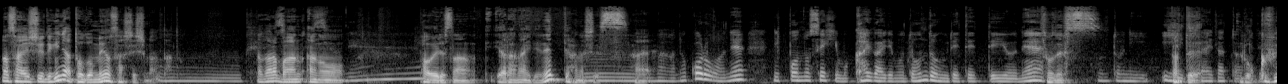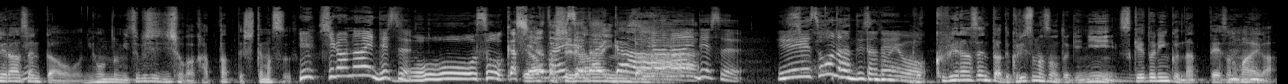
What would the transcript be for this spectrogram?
まあ、最終的にはとどめを刺してしまったと。だから、ね、あの、パウエルさんやらないでねって話です、はい。まあ、あの頃はね日本の製品も海外でもどんどん売れてっていうねそうです。本当にいい時代だったわけです、ね、ロックフェラーセンターを日本の三菱地所が買ったって知ってます？え知らないです。おおそうか知らない世代か。知らないですええー、そうなんですね。ロックフェラーセンターってクリスマスの時にスケートリンクになってその前が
